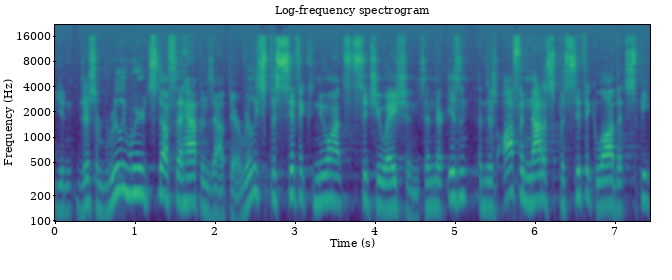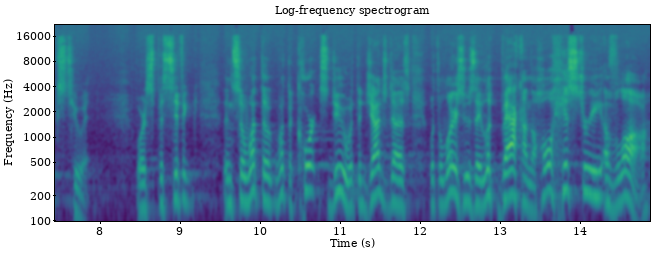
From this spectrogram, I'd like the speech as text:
you, there's some really weird stuff that happens out there, really specific, nuanced situations, and there isn't, and there's often not a specific law that speaks to it, or a specific. And so, what the what the courts do, what the judge does, what the lawyers do, is they look back on the whole history of law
